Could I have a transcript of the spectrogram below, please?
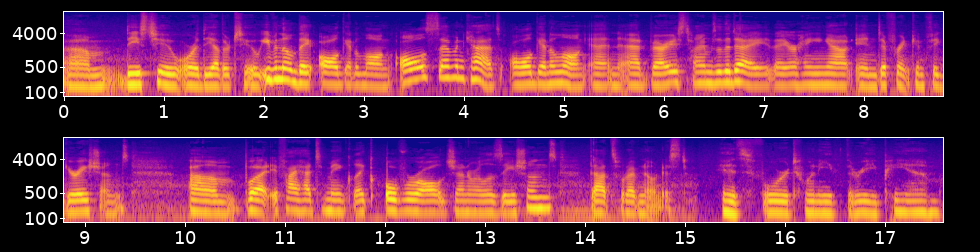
um, these two or the other two, even though they all get along. All seven cats all get along, and at various times of the day, they are hanging out in different configurations. Um, but if I had to make like overall generalizations, that's what I've noticed. It's 4:23 p.m.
